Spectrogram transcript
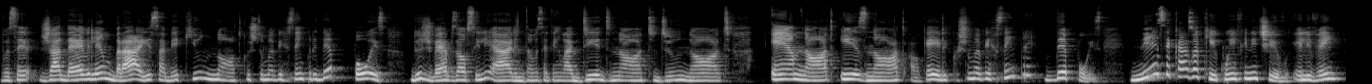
você já deve lembrar e saber que o not costuma vir sempre depois dos verbos auxiliares. Então, você tem lá did not, do not, am not, is not, ok? Ele costuma vir sempre depois. Nesse caso aqui, com o infinitivo, ele vem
